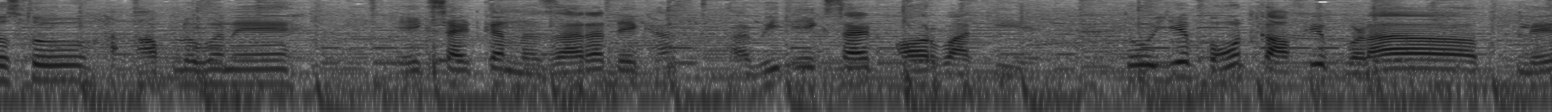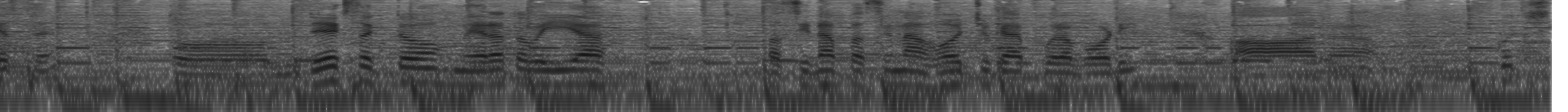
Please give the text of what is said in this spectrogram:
दोस्तों, आप लोगों ने एक साइड का नज़ारा देखा, अभी एक साइड और बाकी है। तो ये बहुत काफ़ी बड़ा प्लेस है। तो देख सकते हो, मेरा तो भैया पसीना पसीना हो चुका है पूरा बॉडी और कुछ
